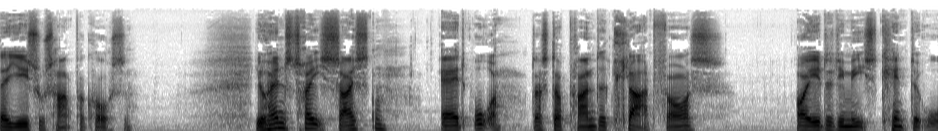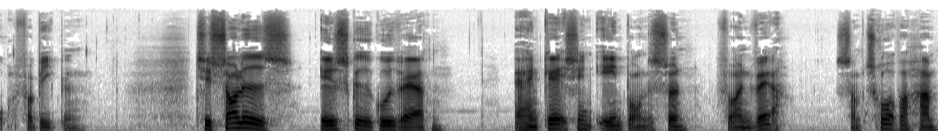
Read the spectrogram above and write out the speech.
da Jesus hang på korset. Johannes 3:16 er et ord, der står printet klart for os, og et af de mest kendte ord fra Bibelen. Til således elskede Gud verden, at han gav sin enborne søn for enhver, som tror på ham,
